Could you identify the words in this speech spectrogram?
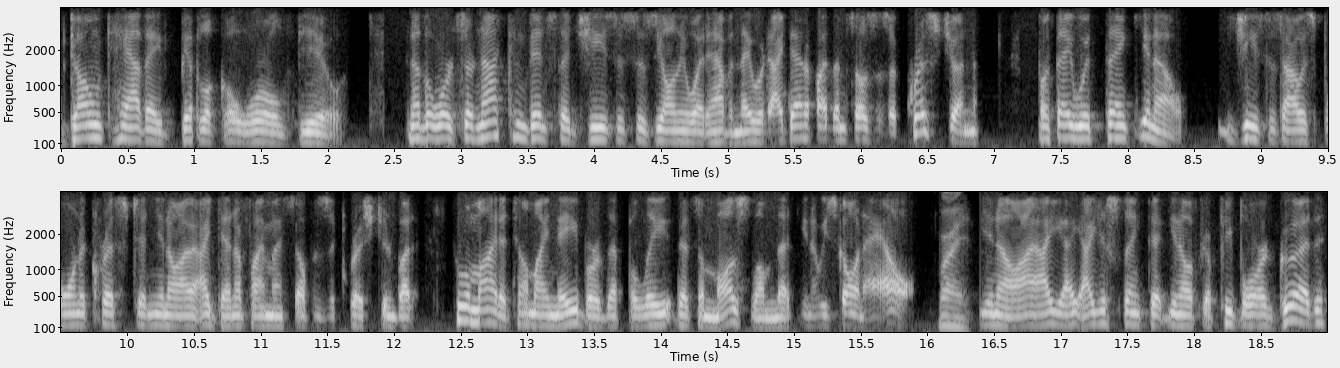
don't have a biblical worldview. In other words, they're not convinced that Jesus is the only way to heaven. They would identify themselves as a Christian, but they would think, you know, Jesus, I was born a Christian. You know, I identify myself as a Christian, but who am I to tell my neighbor that believe that's a Muslim that you know he's going to hell? Right. You know, I I, I just think that you know if your people are good,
